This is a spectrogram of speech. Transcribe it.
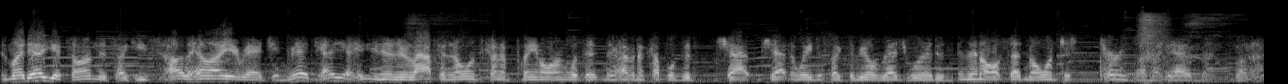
And my dad gets on. It's like he's, how the hell are you, Reg? And Reg, how you? You know, they're laughing, and Owen's kind of playing along with it, and they're having a couple of good chat, chatting away just like the real Reg would. And, and then all of a sudden, Owen just turns on my dad and goes, uh,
